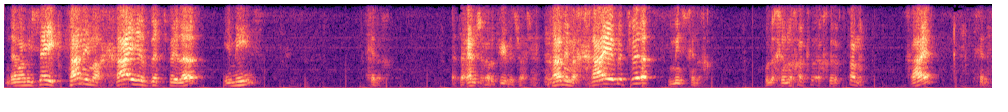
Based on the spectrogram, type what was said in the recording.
and then when we say Ktanim Achayev Betfilah, It means Chinuch. at the Hemshech of the previous Rashi. The Zanim a Chaye with Twitter, it means Chinuch. And the Chinuch are Chinuch. Chaye, Chinuch.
